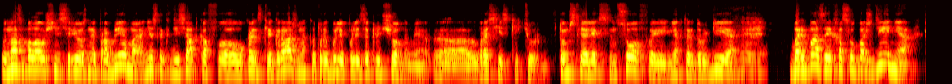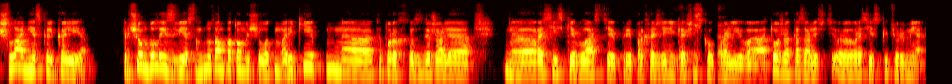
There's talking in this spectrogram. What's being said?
у нас была очень серьезная проблема, несколько десятков э, украинских граждан, которые были политзаключенными в российских тюрьмах, в том числе Олег Сенцов и некоторые другие. Борьба за их освобождение шла несколько лет. Причем было известно, ну там потом еще вот моряки, которых задержали э, российские власти при прохождении Керченского пролива, тоже оказались в российской тюрьме.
